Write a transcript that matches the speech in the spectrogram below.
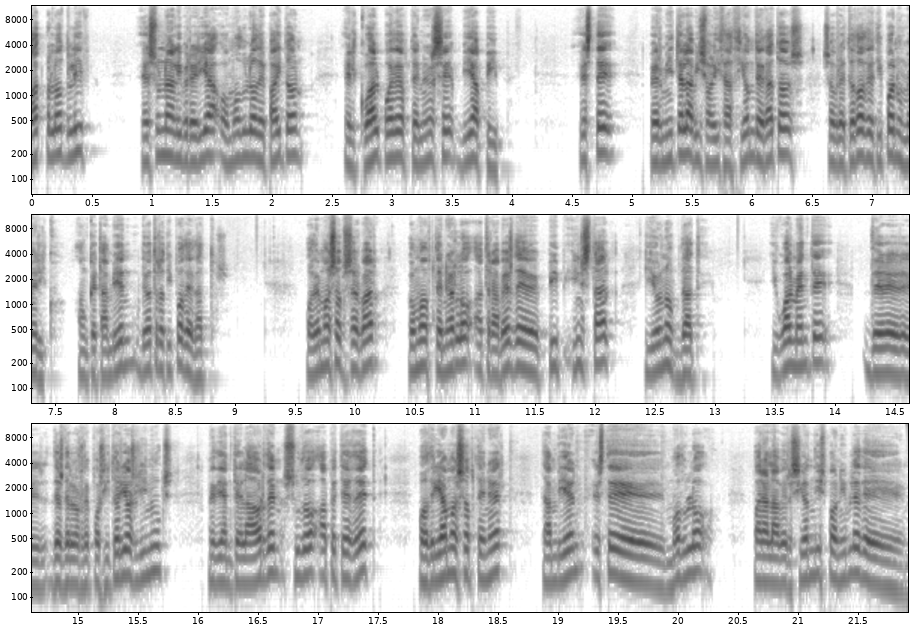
Matplotlib es una librería o módulo de Python el cual puede obtenerse vía pip. Este permite la visualización de datos, sobre todo de tipo numérico, aunque también de otro tipo de datos. Podemos observar cómo obtenerlo a través de pip install-update. Igualmente, desde los repositorios Linux, mediante la orden sudo apt-get, podríamos obtener también este módulo para la versión disponible de,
